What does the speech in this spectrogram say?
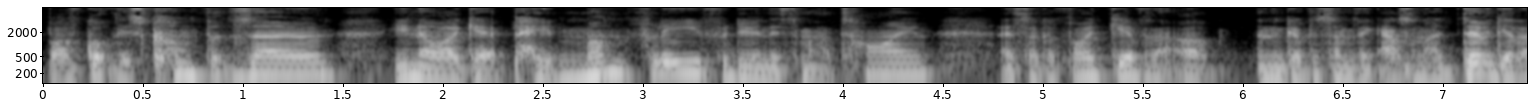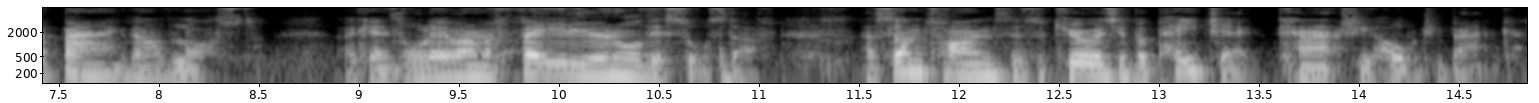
but I've got this comfort zone. You know, I get paid monthly for doing this amount of time, and it's like if I give that up and then go for something else, and I don't get that back, then I've lost. Okay, it's all over. I'm a failure and all this sort of stuff. And sometimes the security of a paycheck can actually hold you back.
